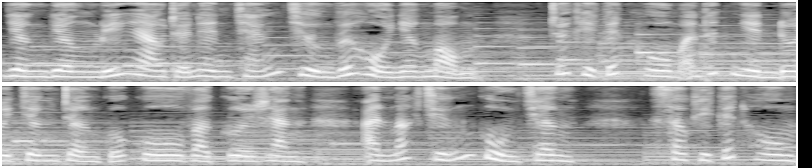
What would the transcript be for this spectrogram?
Dần dần Lý Ngao trở nên chán chường với Hồ Nhân Mộng. Trước khi kết hôn, anh thích nhìn đôi chân trần của cô và cười rằng anh mắc chứng cuồng chân. Sau khi kết hôn,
